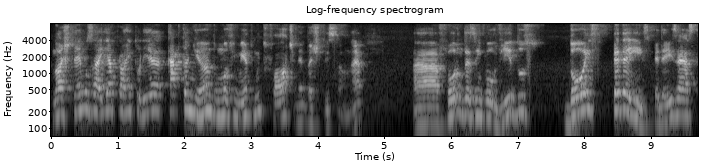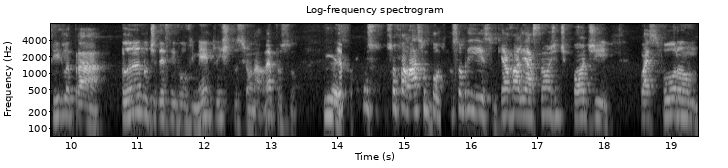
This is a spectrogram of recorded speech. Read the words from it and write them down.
nós temos aí a Pró-Reitoria capitaneando um movimento muito forte dentro da instituição, né? Ah, foram desenvolvidos dois PDIs. PDIs é a sigla para Plano de Desenvolvimento Institucional, né, professor? Isso. Eu queria que o senhor falasse um pouquinho sobre isso, que avaliação a gente pode, quais foram,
